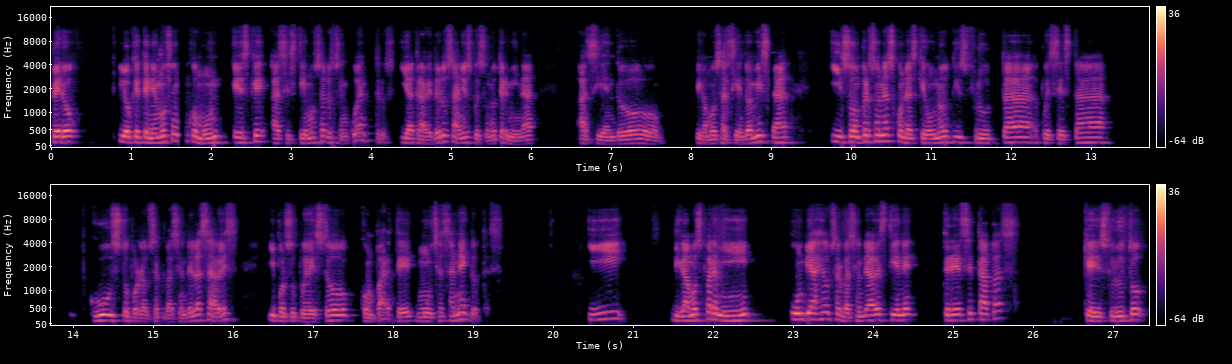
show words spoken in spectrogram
pero lo que tenemos en común es que asistimos a los encuentros y a través de los años, pues uno termina haciendo, digamos, haciendo amistad y son personas con las que uno disfruta, pues, esta gusto por la observación de las aves y por supuesto comparte muchas anécdotas. Y digamos para mí, un viaje de observación de aves tiene tres etapas que disfruto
